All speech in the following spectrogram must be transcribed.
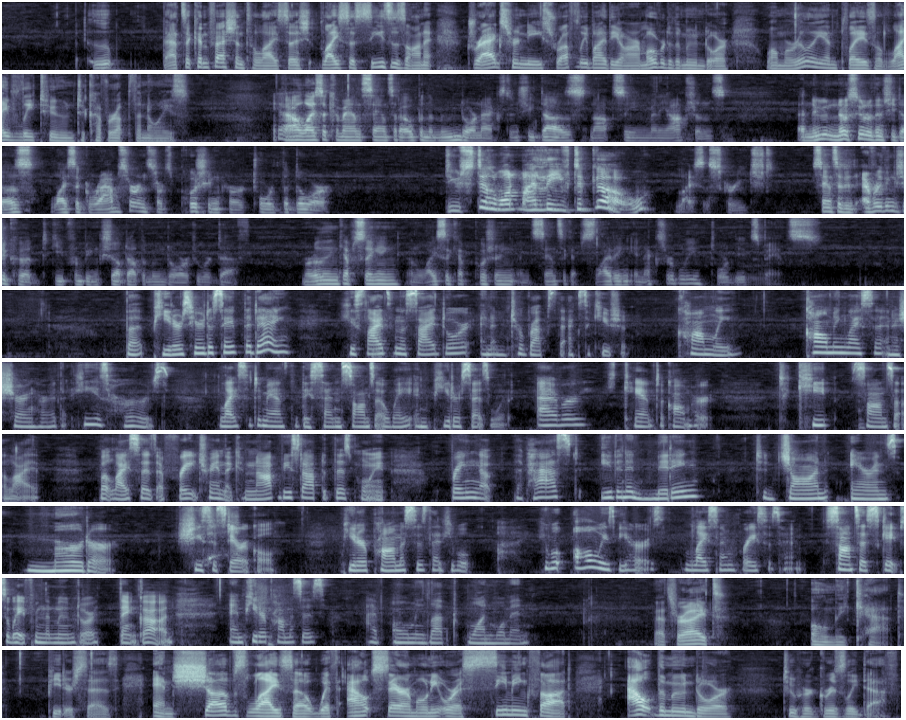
Oop, that's a confession to Lysa. Lysa seizes on it, drags her niece roughly by the arm over to the moon door, while Marillion plays a lively tune to cover up the noise. Yeah, Lysa commands Sansa to open the moon door next, and she does, not seeing many options. And no, no sooner than she does, Lysa grabs her and starts pushing her toward the door. Do you still want my leave to go? Lysa screeched. Sansa did everything she could to keep from being shoved out the moon door to her death. Marillion kept singing, and Lysa kept pushing, and Sansa kept sliding inexorably toward the expanse. But Peter's here to save the day. He slides in the side door and interrupts the execution, calmly calming Lysa and assuring her that he is hers. Lysa demands that they send Sansa away, and Peter says whatever he can to calm her, to keep Sansa alive. But Lysa is a freight train that cannot be stopped at this point, bringing up the past, even admitting to Jon Arryn's murder. She's hysterical. Peter promises that he will he will always be hers. Lysa embraces him. Sansa escapes away from the moon door, thank God. And Peter promises, I've only loved one woman. That's right. Only cat, Peter says, and shoves Lysa without ceremony or a seeming thought out the moon door to her grisly death.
